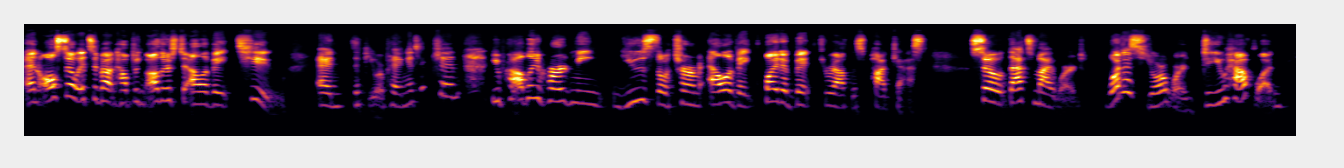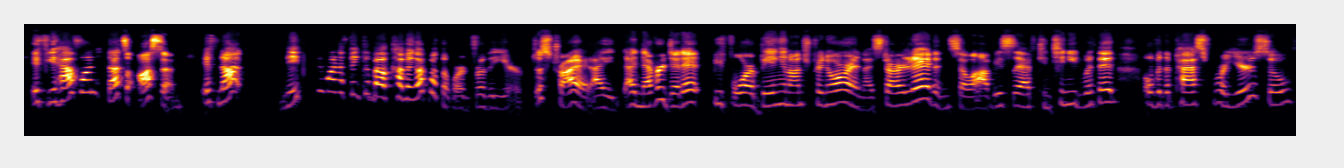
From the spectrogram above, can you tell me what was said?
And also, it's about helping others to elevate too. And if you were paying attention, you probably heard me use the term elevate quite a bit throughout this podcast. So that's my word. What is your word? Do you have one? If you have one, that's awesome. If not, maybe you want to think about coming up with a word for the year. Just try it. I I never did it before being an entrepreneur and I started it and so obviously I've continued with it over the past 4 years. So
